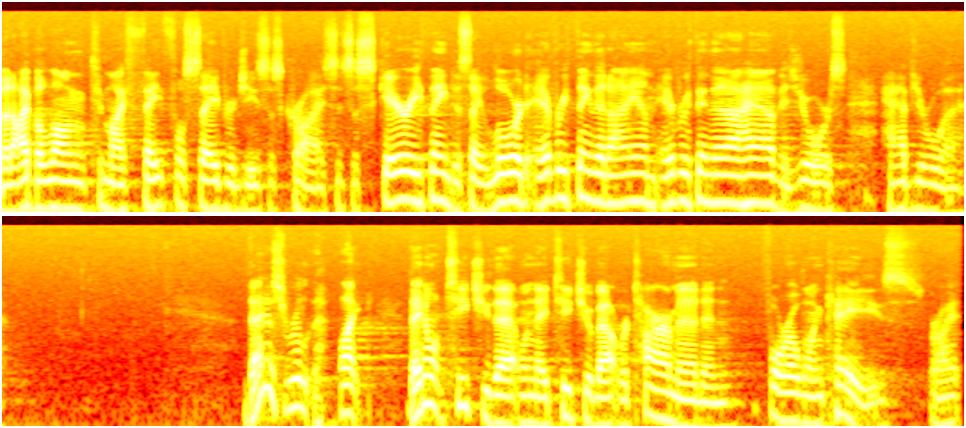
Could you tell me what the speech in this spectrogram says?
but I belong to my faithful Savior, Jesus Christ. It's a scary thing to say, Lord, everything that I am, everything that I have is yours. Have your way. That is really, like, they don't teach you that when they teach you about retirement and 401ks, right?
